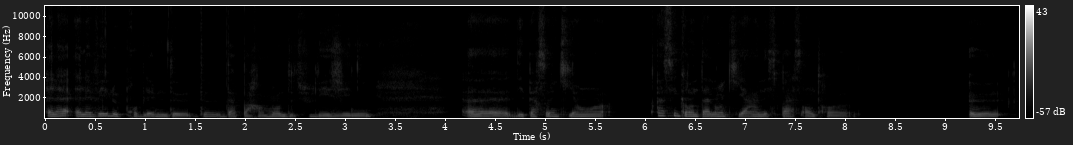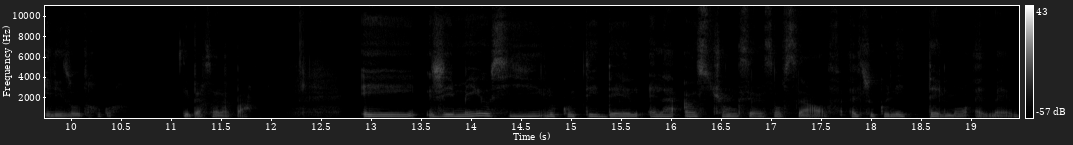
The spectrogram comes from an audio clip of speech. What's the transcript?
elle, a, elle avait le problème de, de, d'apparemment de tous les génies euh, des personnes qui ont un assez grand talent qui a un espace entre eux et les autres, quoi. Des personnes à part. Et j'aimais aussi le côté d'elle. Elle a un strong sense of self. Elle se connaît tellement elle-même.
